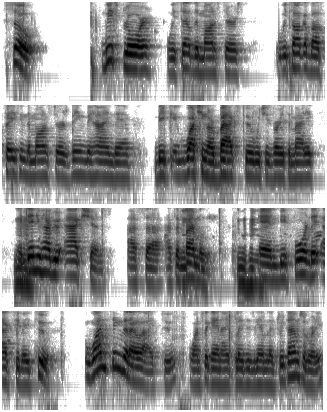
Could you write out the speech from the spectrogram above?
So we explore, we set up the monsters, we talk about facing the monsters, being behind them, be, watching our backs too, which is very thematic. Mm-hmm. And then you have your actions as a as a mm-hmm. family, mm-hmm. and before they activate too. One thing that I like to, once again, I played this game like three times already,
